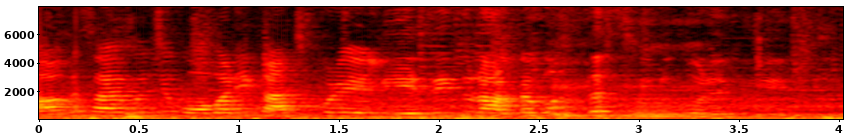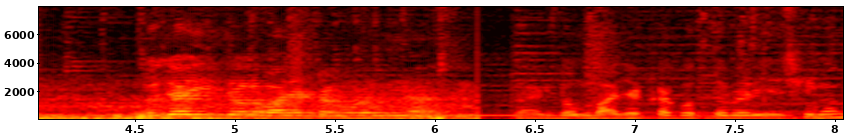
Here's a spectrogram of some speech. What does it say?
আমাকে সবাই বলছে কবারই কাজ করে দিয়েছেই তো রান্না করতে শুরু করে দিয়েছি। তো যাই চলো বাজারটা করে নিয়ে আসি। একদম বাজারটা করতে বেরিয়েছিলাম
